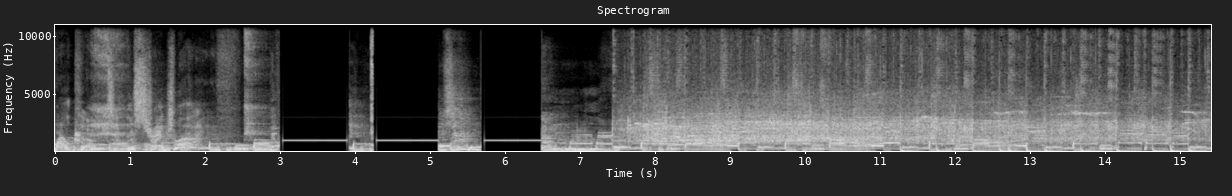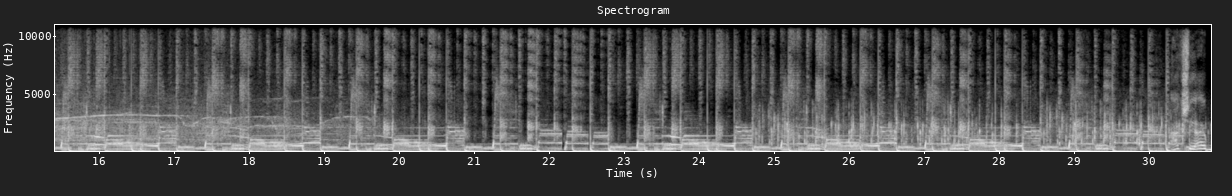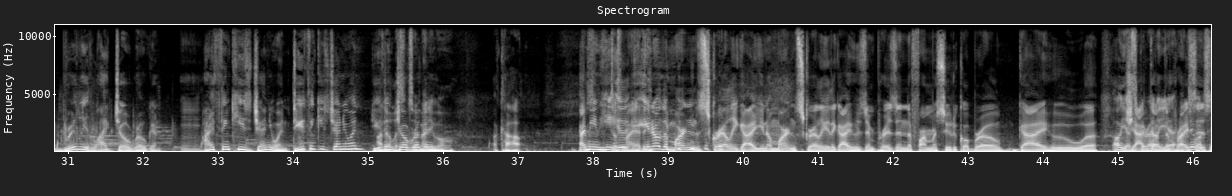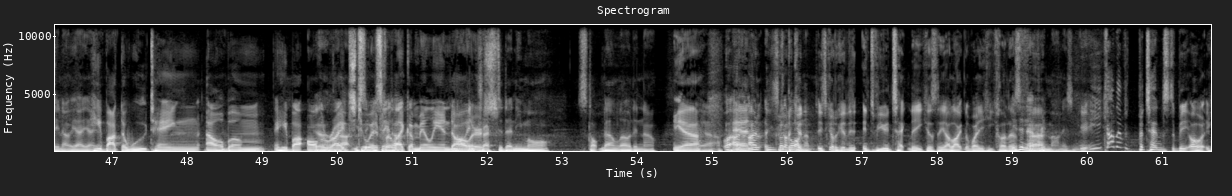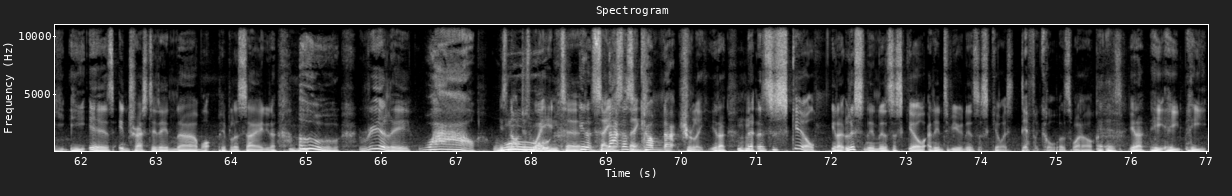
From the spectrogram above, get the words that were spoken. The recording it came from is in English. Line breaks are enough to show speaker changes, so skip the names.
Welcome to the Strange Life.
Like Joe Rogan. I think he's genuine. Do you think he's genuine? Do you
I don't
think Joe
listen to him
Rogan?
anymore. I can't.
I mean, he. Uh, you know the Martin Shkreli guy. You know Martin Shkreli, the guy who's in prison, the pharmaceutical bro guy who uh,
Oh, yeah,
jacked
Shkreli,
up
yeah, I
the
do
prices.
actually know, yeah, yeah,
He
yeah.
bought the Wu Tang album. and He bought all the rights
You
to
see-
it for like a million dollars.
Not
dollars.
interested anymore. Stop downloading now.
Yeah.
Yeah.
Well,
And-
I, he's, got
go
good, he's got a good interviewing technique, isn't he? I like the way he kind of.
He's an
uh,
everyman, isn't he?
He, kind of pretends to be. Oh, he, he is interested in uh, what people are saying. You know. Oh, really? Wow.
Mm-hmm. He's not just waiting to
You know
say
that doesn't
thing.
come naturally. You know, There- there's a skill. You know, listening is a skill, and interviewing is a skill. It's difficult as well.
It is.
You know, he he he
